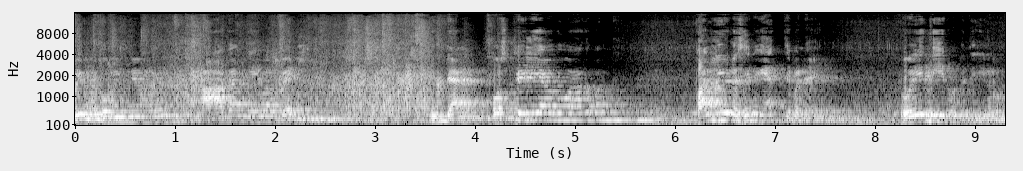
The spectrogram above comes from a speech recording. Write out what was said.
ඒ ඔක්කොම ඉන්නේ ආගම් ඒවා වැඩි. දැන් ඕස්ට්‍රේලියාවේ ආගමක් පල්ලි වල සෙනග ඇත්තෙම නැහැ. ඔය තියෙනකොට තියෙනවා.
